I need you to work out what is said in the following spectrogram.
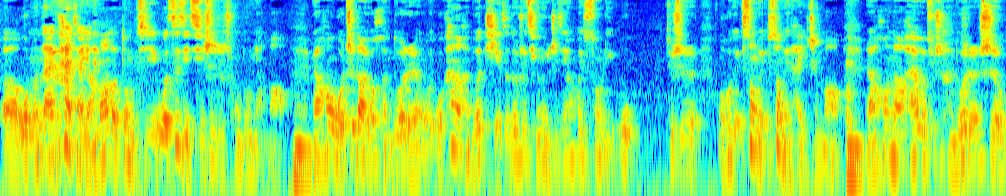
呃，我们来看一下养猫的动机。我自己其实是冲动养猫，嗯然后我知道有很多人，我我看到很多帖子都是情侣之间会送礼物，就是我会给送给送给他一只猫。嗯然后呢，还有就是很多人是无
